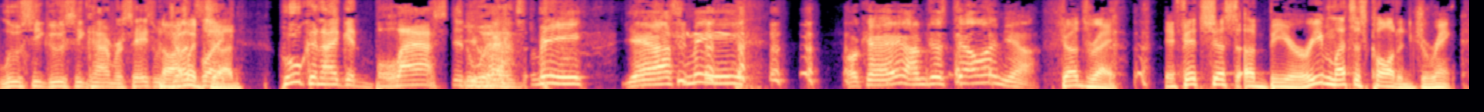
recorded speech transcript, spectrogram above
loosey goosey conversation with? No, Judd's like, Judd. who can I get blasted you with? Asked me. You asked me. Okay, I'm just telling you. Judd's right. If it's just a beer, or even let's just call it a drink,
